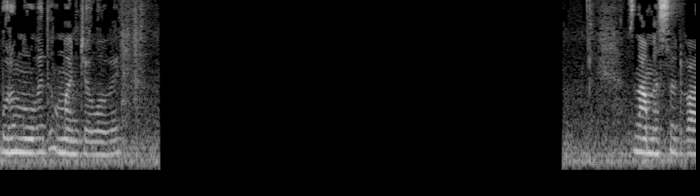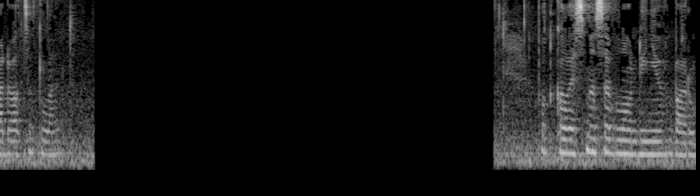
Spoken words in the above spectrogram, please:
Budu mluvit o manželovi. Známe se 22 let. Potkali jsme se v Londýně v baru.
